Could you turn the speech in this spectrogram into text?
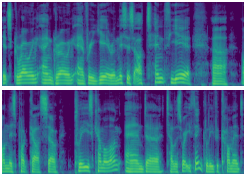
It's growing and growing every year, and this is our 10th year uh, on this podcast. So please come along and uh, tell us what you think. Leave a comment,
